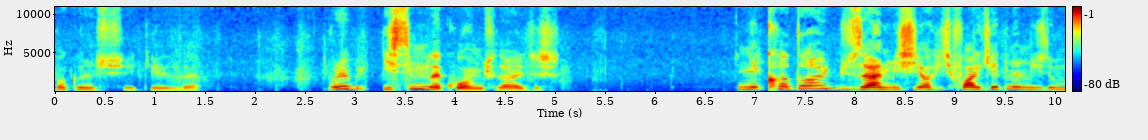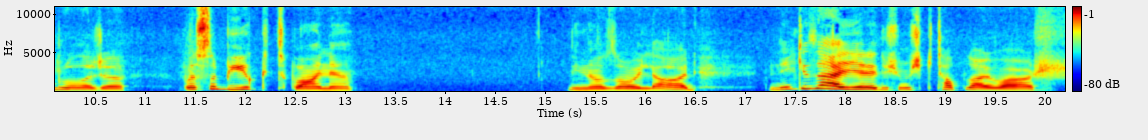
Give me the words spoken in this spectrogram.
Bakın şu şekilde. Buraya bir isim de koymuşlardır. Ne kadar güzelmiş ya. Hiç fark etmemiştim buraları. Burası büyük kütüphane. Dinozorlar. Ne güzel yere düşmüş kitaplar var.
